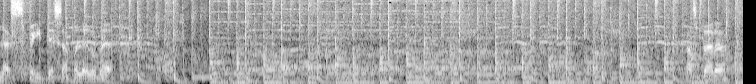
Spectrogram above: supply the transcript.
Let's speed this up a little bit. That's better.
